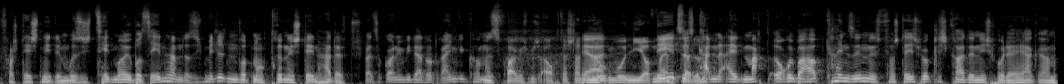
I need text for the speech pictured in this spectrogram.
verstehe ich nicht, den muss ich zehnmal übersehen haben, dass ich Middleton dort noch drin stehen hatte. Ich weiß auch gar nicht, wie der dort reingekommen Das ist. frage ich mich auch. Da stand Ja. irgendwo nie auf nee, meinem das Zettel. kann, äh, macht auch überhaupt keinen Sinn. Das verstehe ich wirklich gerade nicht, wo der herkam.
